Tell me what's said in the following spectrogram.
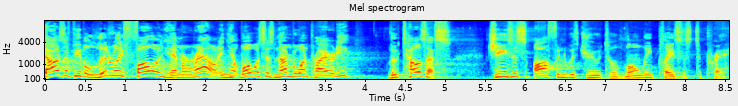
Thousands of people literally following him around. And yet, what was his number one priority? Luke tells us Jesus often withdrew to lonely places to pray.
